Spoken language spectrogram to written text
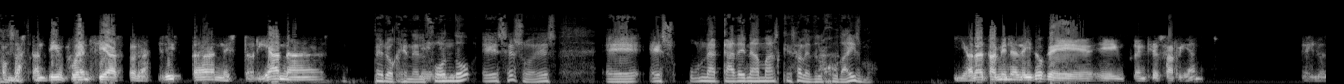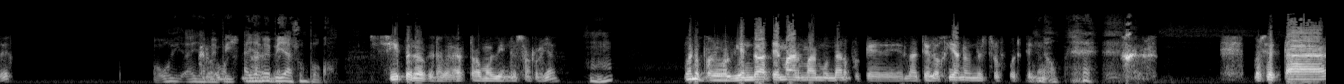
con bastante influencias zoroastristas, nestorianas, Pero que en el Eh, fondo es eso, es, eh, es una cadena más que sale del judaísmo. Y ahora también he leído que eh, influencias arrianas. Ahí lo dejo. Uy, ahí ya, me, vamos, pi- ahí ya nada, me no. pillas un poco. Sí, pero que la verdad está muy bien desarrollado. Bueno, pues volviendo a temas más mundanos, porque la teología no es nuestro fuerte, ¿no? No. Pues estas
